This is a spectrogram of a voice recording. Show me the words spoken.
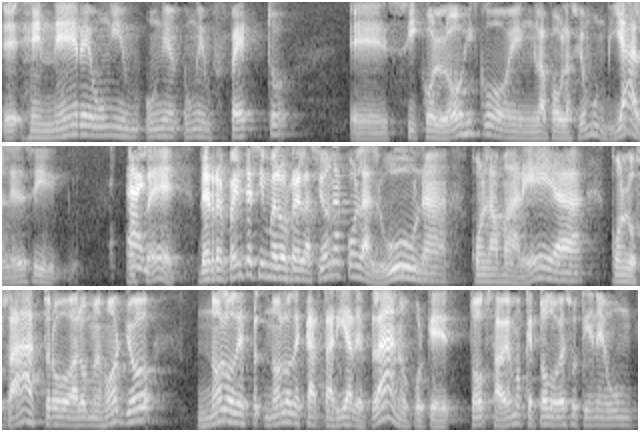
eh, genere un, un, efecto eh, psicológico en la población mundial. Es decir, no sé, de repente si me lo relaciona con la luna, con la marea, con los astros, a lo mejor yo no lo, no lo descartaría de plano, porque sabemos que todo eso tiene un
